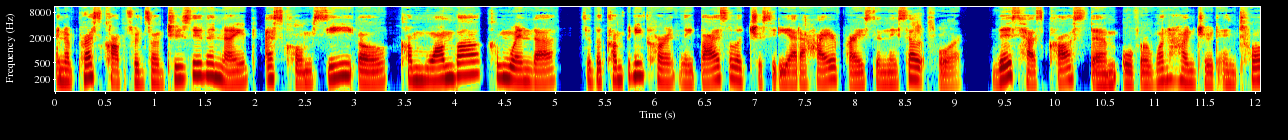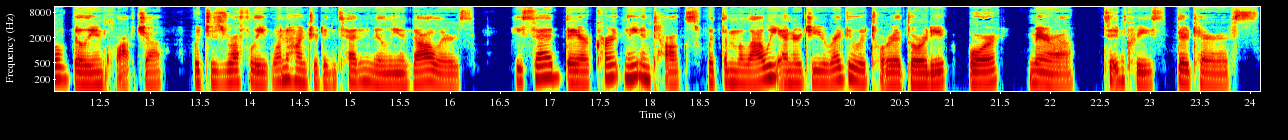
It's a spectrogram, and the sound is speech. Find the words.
In a press conference on Tuesday the 9th, ESCOM CEO Kamkwamba Kumwenda said the company currently buys electricity at a higher price than they sell it for. This has cost them over 112 billion kwacha, which is roughly $110 million. He said they are currently in talks with the Malawi Energy Regulatory Authority, or MERA, to increase their tariffs.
